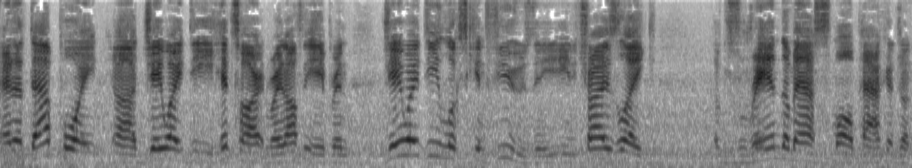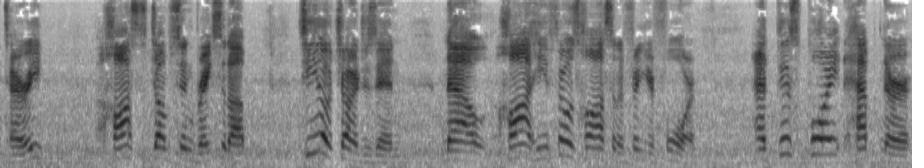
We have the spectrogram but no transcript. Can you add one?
And at that point, uh, JYD hits Hart right off the apron. JYD looks confused and he, he tries like a random ass small package on Terry. Hoss jumps in, breaks it up. Tito charges in. Now, ha- he throws Hoss in a figure four. At this point, Hebner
